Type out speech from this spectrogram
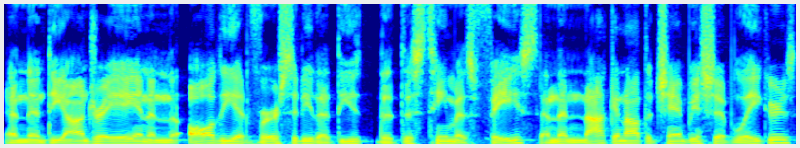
and then DeAndre Ayton and all the adversity that these that this team has faced, and then knocking out the championship Lakers,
